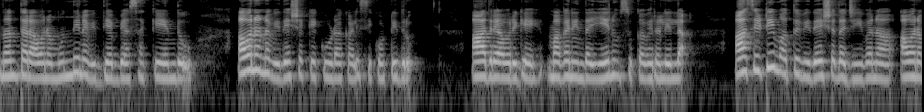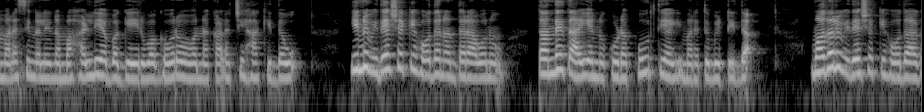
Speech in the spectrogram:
ನಂತರ ಅವನ ಮುಂದಿನ ವಿದ್ಯಾಭ್ಯಾಸಕ್ಕೆ ಎಂದು ಅವನನ್ನು ವಿದೇಶಕ್ಕೆ ಕೂಡ ಕಳಿಸಿಕೊಟ್ಟಿದ್ರು. ಆದರೆ ಅವರಿಗೆ ಮಗನಿಂದ ಏನೂ ಸುಖವಿರಲಿಲ್ಲ. ಆ ಸಿಟಿ ಮತ್ತು ವಿದೇಶದ ಜೀವನ ಅವನ ಮನಸ್ಸಿನಲ್ಲಿ ನಮ್ಮ ಹಳ್ಳಿಯ ಬಗ್ಗೆ ಇರುವ ಗೌರವವನ್ನು ಕಳಚಿ ಹಾಕಿದ್ದವು. ಇನ್ನು ವಿದೇಶಕ್ಕೆ ಹೋದ ನಂತರ ಅವನು ತಂದೆ ತಾಯಿಯನ್ನು ಕೂಡ ಪೂರ್ತಿಯಾಗಿ ಮರೆತು ಬಿಟ್ಟಿದ್ದ ಮೊದಲು ವಿದೇಶಕ್ಕೆ ಹೋದಾಗ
